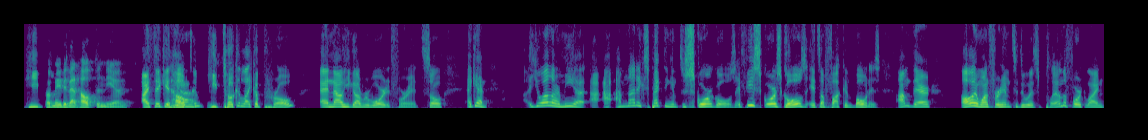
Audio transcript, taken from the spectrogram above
he. But maybe that helped in the end. I think it helped yeah. him. He took it like a pro, and now he got rewarded for it. So, again, Joel Armia, I, am not expecting him to score goals. If he scores goals, it's a fucking bonus. I'm there. All I want for him to do is play on the fourth line,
